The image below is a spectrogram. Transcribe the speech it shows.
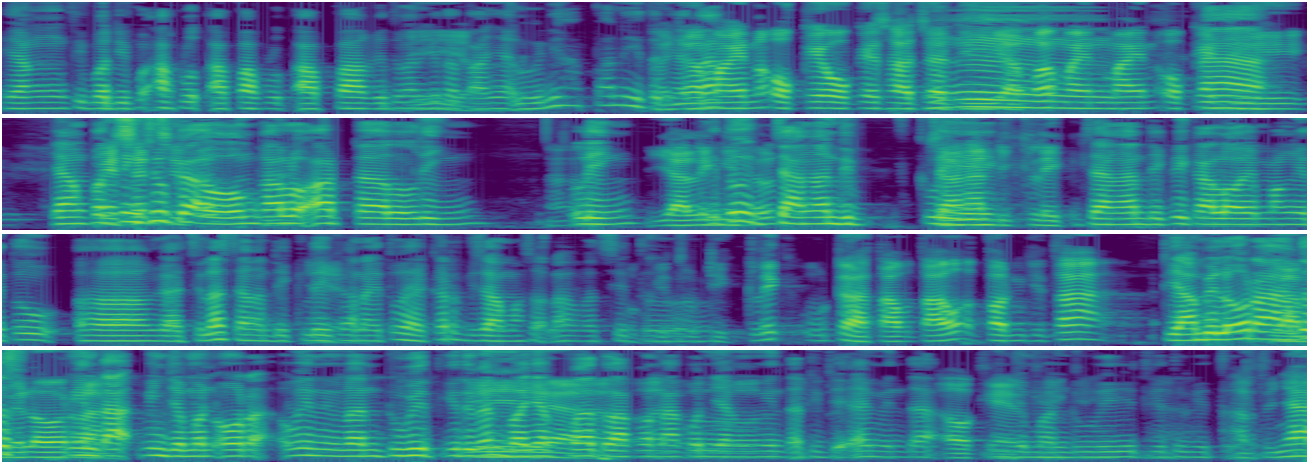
yang tiba-tiba upload apa upload apa gitu kan kita Iya. tanya, "Loh ini apa nih?" Hanya Ternyata main oke-oke saja di Mm-mm. apa main-main oke Nah, di yang penting juga itu. Om kalau ada link link ya link itu, itu, jangan diklik. jangan diklik. Jangan diklik kalau emang itu eh, nggak jelas jangan diklik Iya. karena itu hacker bisa masuk lewat situ. Begitu diklik udah tahu-tahu akun kita Diambil orang terus Diambil orang. minta pinjaman orang, pinjaman duit gitu kan Iya, banyak banget akun-akun yang minta di DM minta Oke, pinjaman oke. duit Ya, gitu-gitu. Artinya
